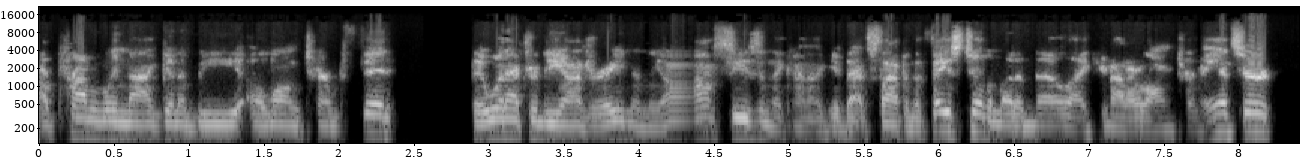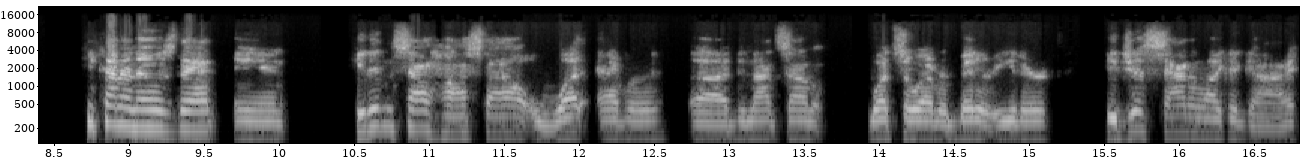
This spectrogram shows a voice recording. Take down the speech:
are probably not going to be a long term fit. They went after DeAndre Ayton in the offseason. They kind of give that slap in the face to him and let him know, like, you're not our long term answer. He kind of knows that. And he didn't sound hostile, whatever. Uh, did not sound whatsoever bitter either. He just sounded like a guy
